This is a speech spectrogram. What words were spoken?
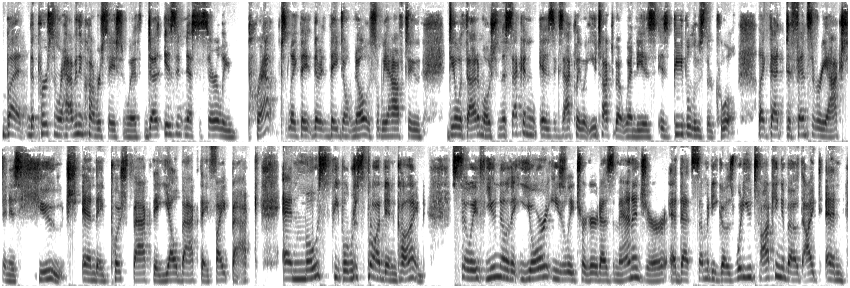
but the person we're having the conversation with do, isn't necessarily prepped. Like they they don't know, so we have to deal with that emotion. The second is exactly what you talked about, Wendy. Is is people lose their cool. Like that defensive reaction is huge, and they push back, they yell back, they fight back, and most people respond in kind. So if you know that you're easily triggered as a manager and that somebody goes, what are you talking about? I, and,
